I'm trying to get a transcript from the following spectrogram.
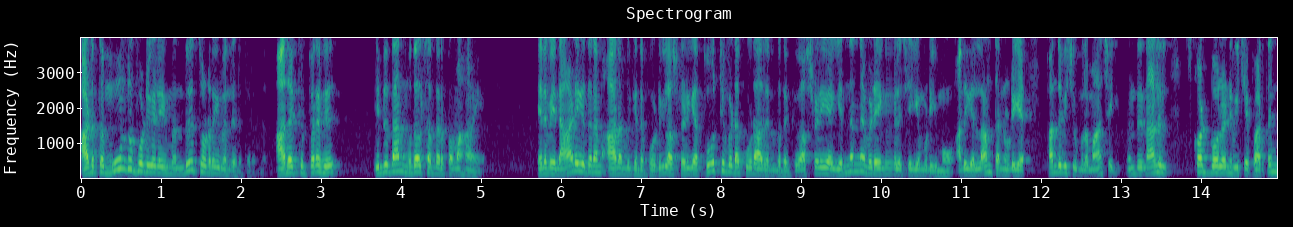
அடுத்த மூன்று போட்டிகளையும் வென்று தொடரை வென்றெடுத்திருந்தது. அதற்கு பிறகு இதுதான் முதல் சந்தர்ப்பமாக அமையும். எனவே நாளைய தினம் ஆரம்பிக்கின்ற போட்டியில் ஆஸ்திரேலியா தோற்றுவிடக் கூடாது என்பதற்கு ஆஸ்திரேலியா என்னென்ன விடயங்களை செய்ய முடியுமோ அதையெல்லாம் தன்னுடைய பந்து வீச்சு மூலமாக செய்யும். இன்று நாளில் ஸ்காட் போலண்ட் வீச்சை பார்த்தேன்.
